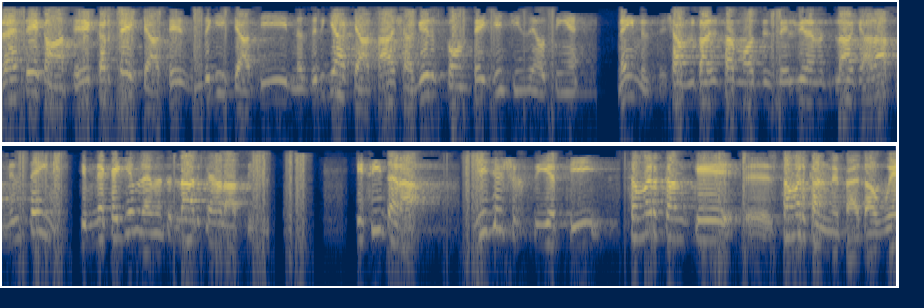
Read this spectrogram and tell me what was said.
رہتے کہاں تھے؟ کرتے کیا تھے؟ زندگی کیا تھی؟ نظریہ کیا تھا؟ شاگرد کون تھے؟ یہ چیزیں ہوتی ہیں، نہیں ملتے۔ شاہ القاضی صاحب محدود سیلوی رحمۃ اللہ کے حالات ملتے ہی نہیں۔ ابن قیم رحمۃ اللہ کے حالات نہیں اسی طرح یہ جو شخصیت تھی سمر کند کے سمر کند میں پیدا ہوئے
